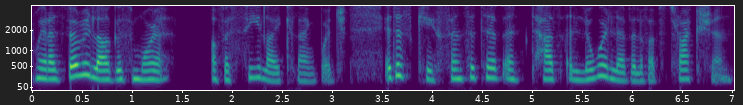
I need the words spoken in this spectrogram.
Whereas Verilog is more of a C-like language, it is case sensitive and has a lower level of abstraction,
